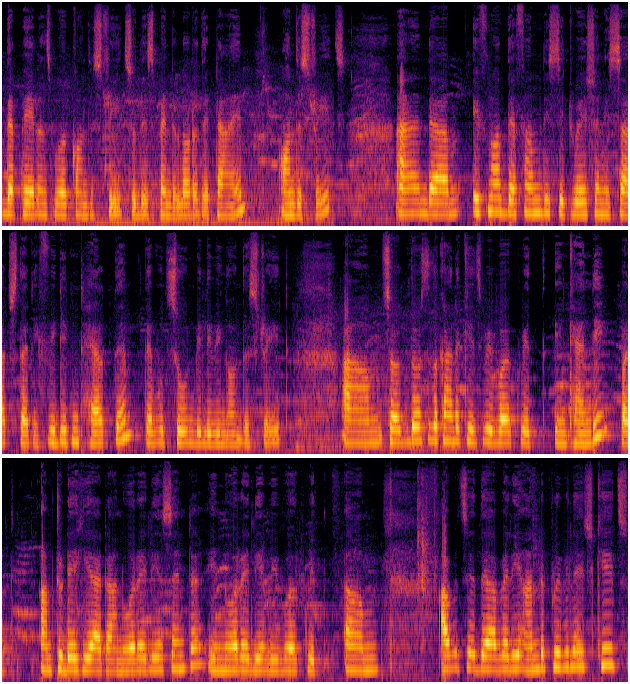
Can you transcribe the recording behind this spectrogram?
their parents work on the streets, so they spend a lot of their time on the streets. And um, if not, their family situation is such that if we didn't help them, they would soon be living on the street. Um, so those are the kind of kids we work with in Kandy, but I'm today here at our Nuwara Center. In Nuwara we work with, um, I would say they are very underprivileged kids,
